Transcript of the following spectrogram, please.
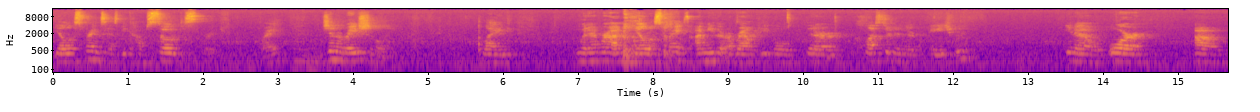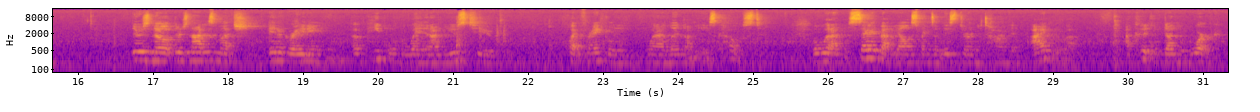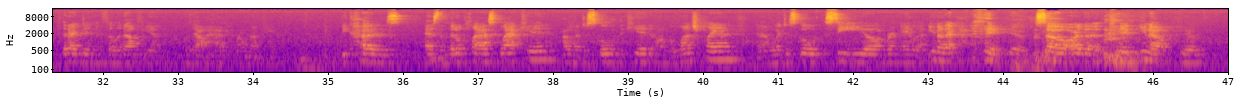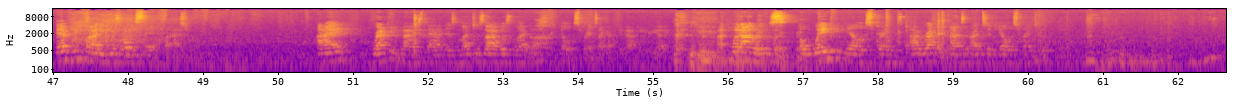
Yellow Springs has become so disparate, right? Generationally. Like, whenever I'm in Yellow Springs, I'm either around people that are clustered in their age group, you know, or, um, there's no, there's not as much integrating of people the way that I'm used to, quite frankly, when I lived on the East Coast. But what I will say about Yellow Springs, at least during the time that I grew up, I couldn't have done the work that I did in Philadelphia without having grown up here. Because as the middle-class black kid, I went to school with the kid on the lunch plan, and I went to school with the CEO of Renee, you know, that kind of thing. Yeah. So, or the kid, you know, Yeah. Everybody was in the same classroom. I recognized that as much as I was like, oh, Yellow Springs, I gotta get out of here. When I was away from Yellow Springs, I recognized that I took Yellow Springs with me.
